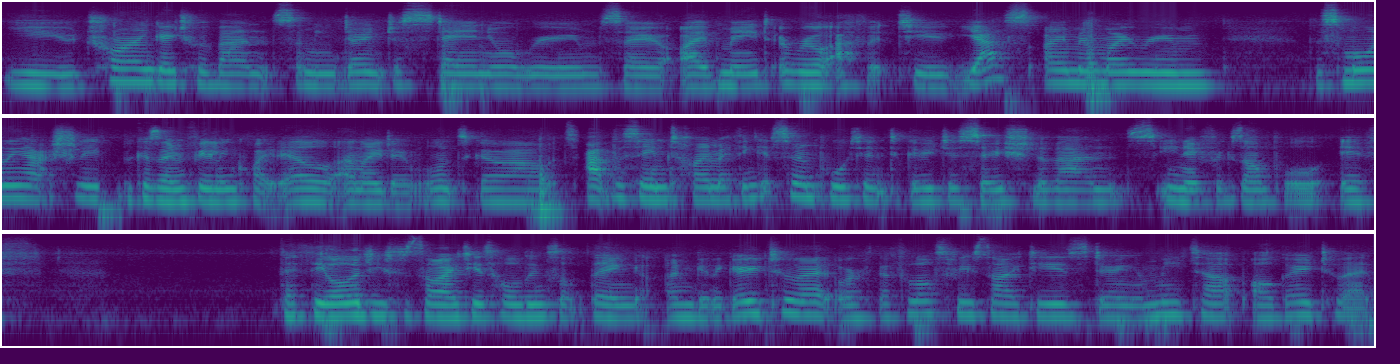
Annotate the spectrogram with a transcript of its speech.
you try and go to events, I mean, don't just stay in your room. So I've made a real effort to, yes, I'm in my room this morning actually because I'm feeling quite ill and I don't want to go out. At the same time, I think it's so important to go to social events. You know, for example, if the Theology Society is holding something, I'm going to go to it, or if the Philosophy Society is doing a meetup, I'll go to it.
